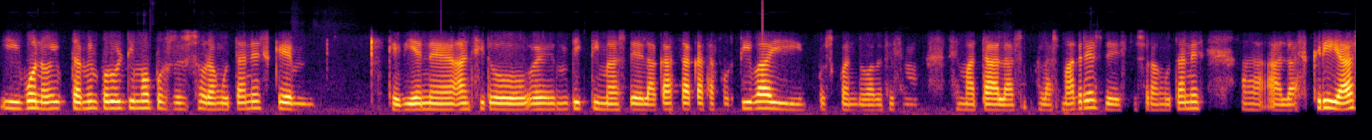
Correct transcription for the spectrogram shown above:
Y bueno, y también por último, pues los orangutanes que, que bien han sido eh, víctimas de la caza, caza furtiva y pues cuando a veces se, mata a las, a las, madres de estos orangutanes, a, las crías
